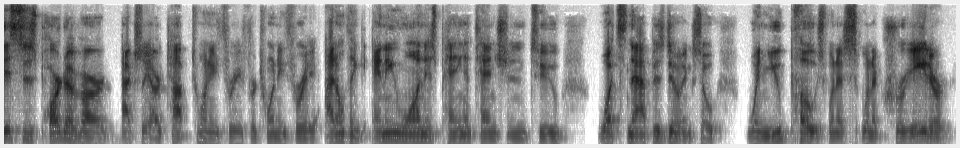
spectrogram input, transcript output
this is part of our, actually our top 23 for 23. I don't think anyone is paying attention to what Snap is doing. So when you post, when a, when a creator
